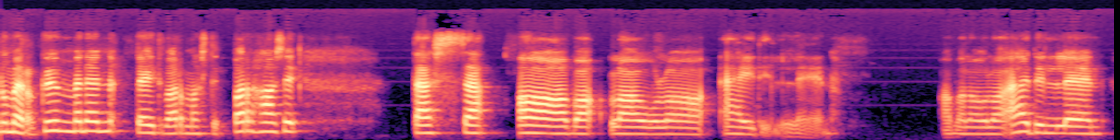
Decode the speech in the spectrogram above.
Numero 10, teit varmasti parhaasi. Tässä Aava laulaa äidilleen. Aava laulaa äidilleen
